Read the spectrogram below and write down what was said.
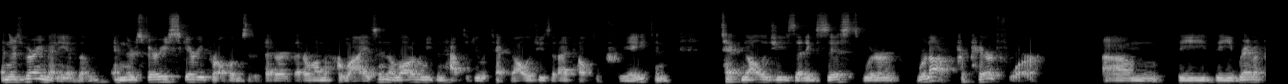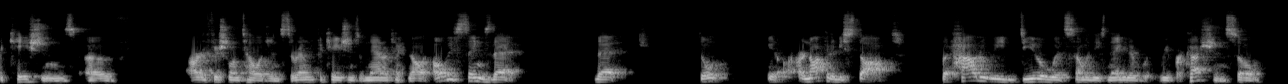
and there's very many of them and there's very scary problems that are that are on the horizon. A lot of them even have to do with technologies that i've helped to create and technologies that exist where we're not prepared for um, the the ramifications of artificial intelligence the ramifications of nanotechnology all these things that that don't you know are not going to be stopped. But how do we deal with some of these negative repercussions? So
